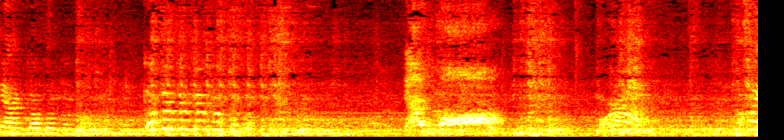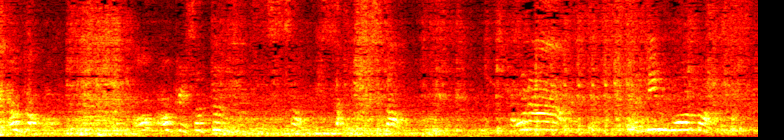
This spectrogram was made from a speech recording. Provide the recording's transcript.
Yeah, go, go, go, go. Go, go, go, go, go, go, go. There's more! Hold on. Okay, oh, go. Oh, okay, stop, stop, stop, stop, stop. Hold on. I need warm up.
